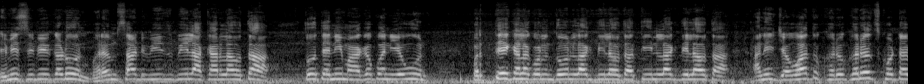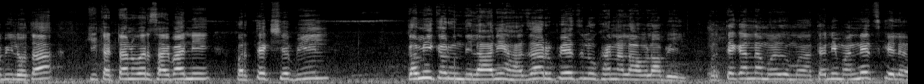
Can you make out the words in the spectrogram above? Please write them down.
एम एस सी बीकडून भरमसाठ वीज बिल आकारला होता तो त्यांनी मागं पण येऊन प्रत्येकाला कोण दोन लाख दिला होता तीन लाख दिला होता. आणि जेव्हा तो खरोखरच खोटा बिल होता की कट्टांवर साहेबांनी प्रत्यक्ष बिल कमी करून दिला आणि हजार रुपयेच लोकांना लावला बिल. प्रत्येकांना म- म- त्यांनी मान्यच केलं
